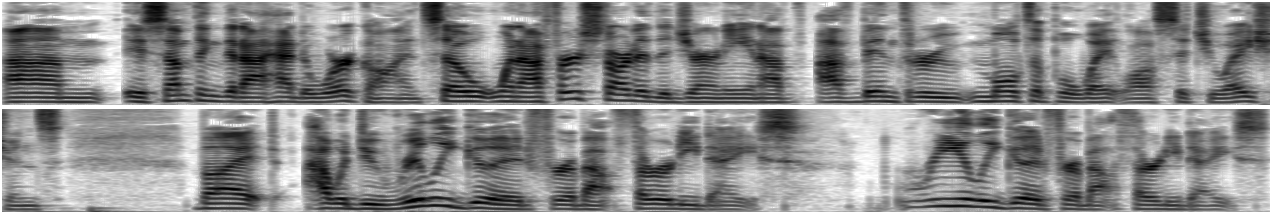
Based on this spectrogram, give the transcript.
um, is something that I had to work on. So, when I first started the journey, and I've I've been through multiple weight loss situations, but I would do really good for about 30 days, really good for about 30 days,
